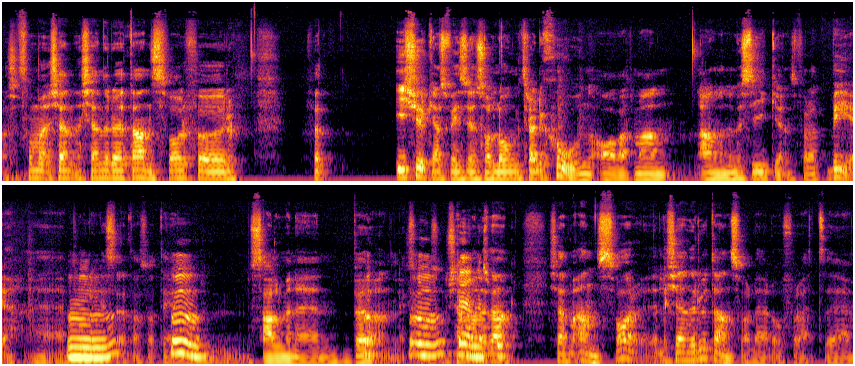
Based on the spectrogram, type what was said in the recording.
Alltså man, känner, känner du ett ansvar för... I kyrkan så finns det en så lång tradition av att man använder musiken för att be. Eh, på olika sätt. Alltså att det är en, Salmen är en bön. Liksom. Mm, så känner, man ett, känner man ansvar, eller känner du ett ansvar där då för att eh,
